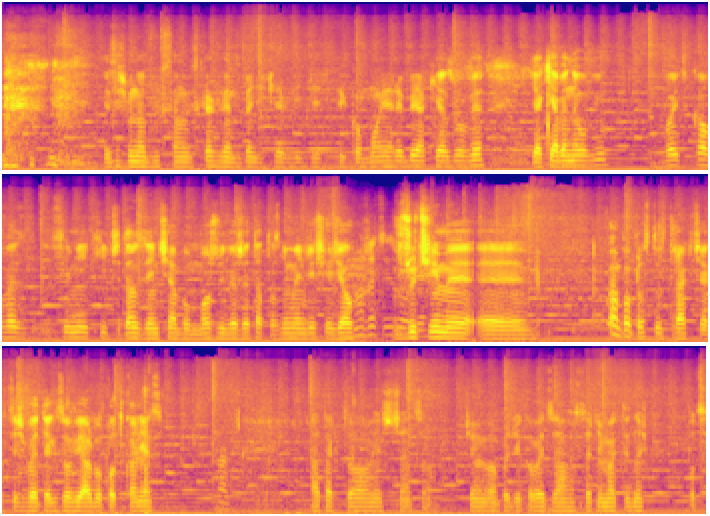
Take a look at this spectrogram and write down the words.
Jesteśmy na dwóch stanowiskach, więc będziecie widzieć tylko moje ryby, jak ja złowię, jak ja będę łowił. Wojtkowe filmiki czy tam zdjęcia, bo możliwe, że tata z nim będzie siedział. Wrzucimy e, wam po prostu w trakcie, jak coś Wojtek złowi albo pod koniec. A tak to jeszcze co? Chciałem wam podziękować za ostatnią aktywność pod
